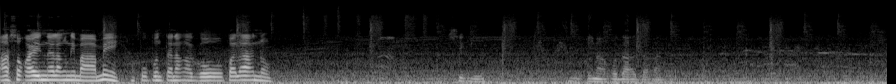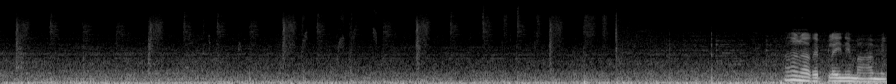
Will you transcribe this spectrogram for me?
Aso kayo na lang ni mami. Pupunta ng Agoo pala, no? Sige. Dito na ako dadaan. Ano na reply ni mami?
